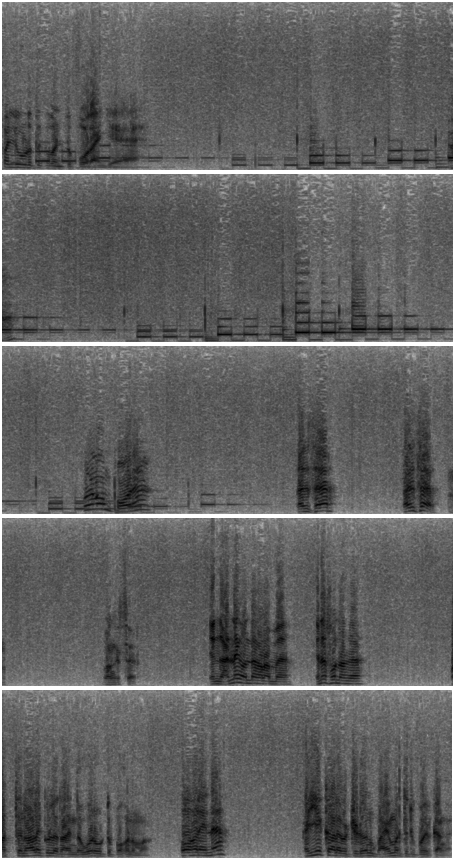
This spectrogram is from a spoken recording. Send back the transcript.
பள்ளிக்கூடத்துக்கு வந்துட்டு போறாங்க? இவனும் போறேன். Raghu sir Raghu sir. வாங்க சார். எங்க அண்ணன் வந்தாங்களாமே என்ன சொன்னாங்க? பத்து நாளைக்குள்ள நான் இந்த ஊரை விட்டு போகணுமா? போகலைன்னா கையை காலை விட்டுடுன்னு பயமுறுத்திட்டு போயிருக்காங்க.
